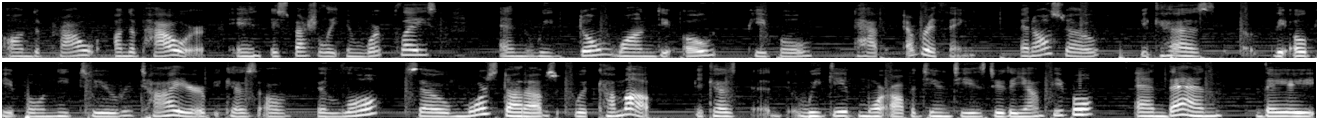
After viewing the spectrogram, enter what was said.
on the prow on the power in especially in workplace. And we don't want the old people have everything. And also because the old people need to retire because of the law. So more startups would come up because we give more opportunities to the young people and then they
